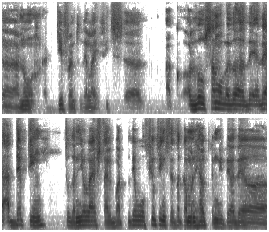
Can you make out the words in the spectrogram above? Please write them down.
uh, no, a difference to their life. It's uh, although some of the they they're adapting to the new lifestyle, but there were a few things that the government helped them with. There, there,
